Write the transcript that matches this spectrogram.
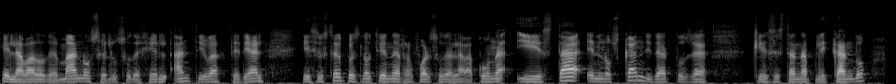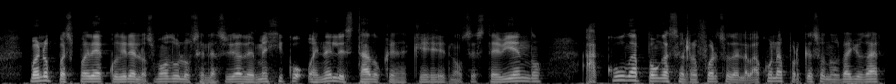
el lavado de manos, el uso de gel antibacterial y si usted pues no tiene refuerzo de la vacuna y está en los candidatos ya que se están aplicando, bueno pues puede acudir a los módulos en la Ciudad de México o en el estado que, que nos esté viendo, acuda, póngase el refuerzo de la vacuna porque eso nos va a ayudar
